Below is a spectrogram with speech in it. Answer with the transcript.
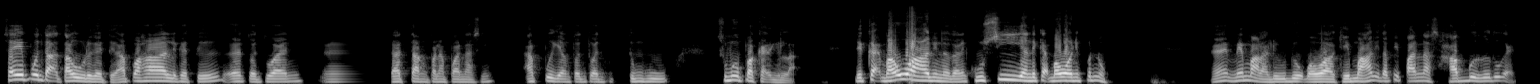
"Saya pun tak tahu," dia kata, "apa hal," dia kata, eh, "tuan-tuan eh, datang panas-panas ni. Apa yang tuan-tuan tunggu, semua pakat gelak." Dekat bawah ni tuan-tuan, kursi yang dekat bawah ni penuh. Eh, memanglah duduk bawah kemah ni tapi panas haba tu kan.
